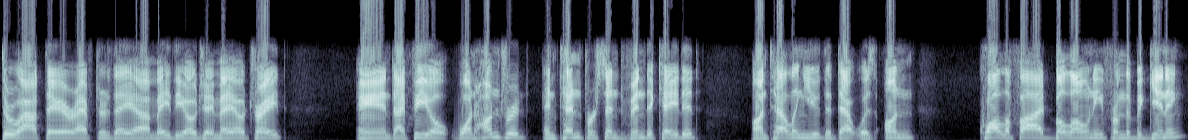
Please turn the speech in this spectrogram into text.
threw out there after they uh, made the O.J. Mayo trade. And I feel 110% vindicated on telling you that that was unqualified baloney from the beginning.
